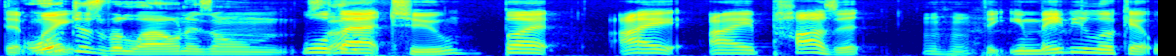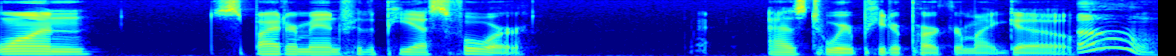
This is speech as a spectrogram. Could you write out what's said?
that or might. just rely on his own. well, stuff. that too, but I I posit Mhm. that you maybe look at one Spider-Man for the PS4 as to where Peter Parker might go Oh.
